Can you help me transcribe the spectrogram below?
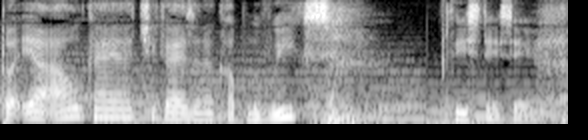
but yeah, I'll catch you guys in a couple of weeks. Please stay safe.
